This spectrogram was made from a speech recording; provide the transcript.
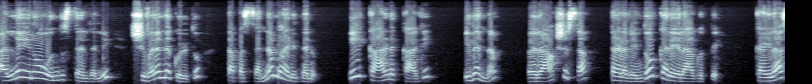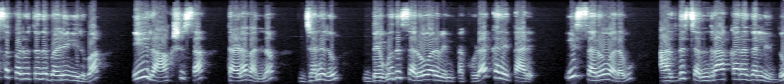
ಅಲ್ಲೇ ಇರುವ ಒಂದು ಸ್ಥಳದಲ್ಲಿ ಶಿವನನ್ನ ಕುರಿತು ತಪಸ್ಸನ್ನ ಮಾಡಿದ್ದನು. ಈ ಕಾರಣಕ್ಕಾಗಿ ಇದನ್ನ ರಾಕ್ಷಸ ತಳವೆಂದು ಕರೆಯಲಾಗುತ್ತೆ. ಕೈಲಾಸ ಪರ್ವತದ ಬಳಿ ಇರುವ ಈ ರಾಕ್ಷಸ ತಳವನ್ನ ಜನರು ದೆವ್ವದ ಸರೋವರವೆಂತ ಕೂಡ ಕರೀತಾರೆ. ಈ ಸರೋವರವು ಅರ್ಧ ಚಂದ್ರಾಕಾರದಲ್ಲಿದ್ದು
